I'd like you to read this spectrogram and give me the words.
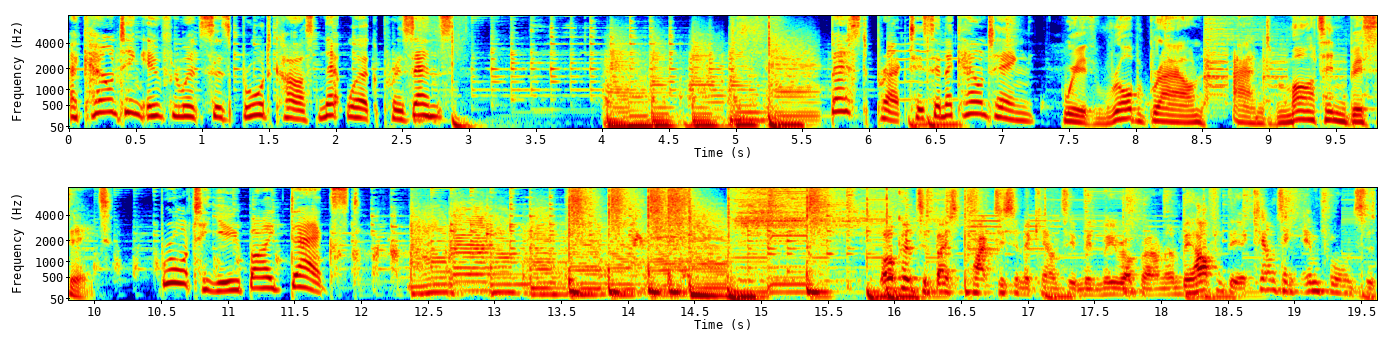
Accounting Influencers Broadcast Network presents Best Practice in Accounting, with Rob Brown and Martin Bissett. brought to you by Dext. Welcome to Best Practice in Accounting with me, Rob Brown. On behalf of the Accounting Influencers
